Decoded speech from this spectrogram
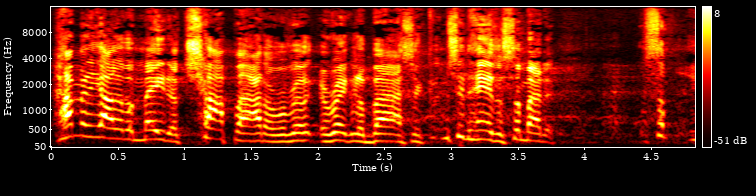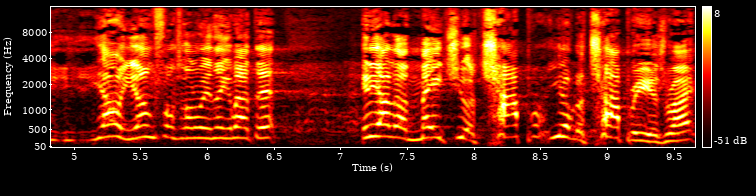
How many y'all ever made a chopper out of a, regular bicycle? Let me see the hands of somebody. Some, y'all young folks don't know anything about that? Any y'all ever made you a chopper? You know what a chopper is, right?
